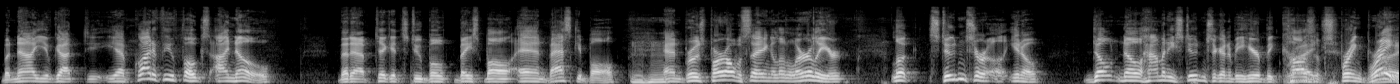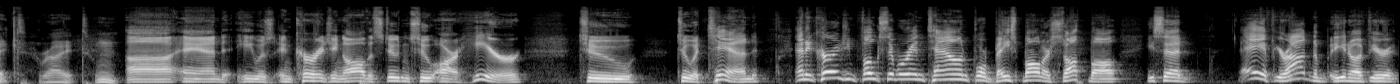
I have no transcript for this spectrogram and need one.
but now you've got you have quite a few folks I know that have tickets to both baseball and basketball. Mm-hmm. And Bruce Pearl was saying a little earlier, look, students are uh, you know don't know how many students are going to be here because right. of spring break. Right, right. Mm. Uh, and he was encouraging all the students who are here to to attend, and encouraging folks that were in town for baseball or softball. He said, hey, if you're out in the, you know, if you're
